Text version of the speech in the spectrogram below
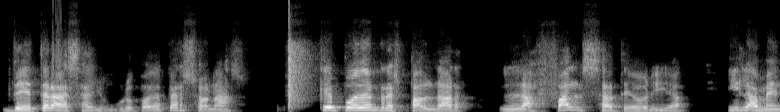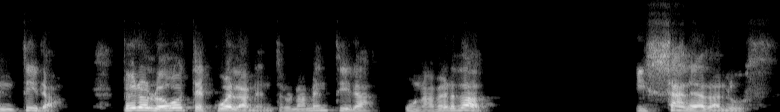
Detrás hay un grupo de personas que pueden respaldar la falsa teoría y la mentira, pero luego te cuelan entre una mentira una verdad y sale a la luz.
